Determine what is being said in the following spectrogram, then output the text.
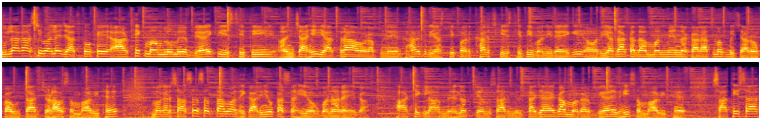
तुला राशि वाले जातकों के आर्थिक मामलों में व्यय की स्थिति, अनचाही यात्रा और अपने घर गृहस्थी पर खर्च की स्थिति बनी रहेगी और यदा कदा मन में नकारात्मक विचारों का उतार चढ़ाव संभावित है, मगर शासन सत्ता व अधिकारियों का सहयोग बना रहेगा। आर्थिक लाभ मेहनत के अनुसार मिलता जाएगा, मगर व्यय भी संभावित है। साथ ही साथ,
